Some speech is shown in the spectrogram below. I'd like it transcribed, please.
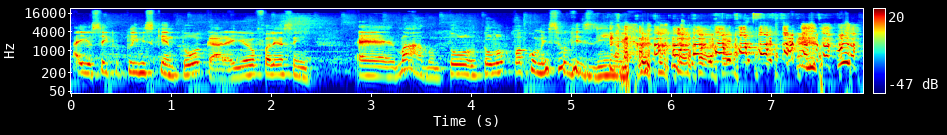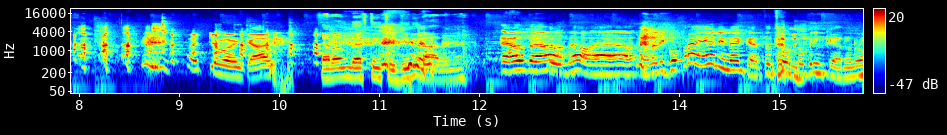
Aí eu sei que o clima esquentou, cara. E eu falei assim. É, mano, tô, tô louco pra comer seu vizinho. Que mancada. Ela não deve ter entendido nada, né? Ela não, não, ela, ela ligou pra ele, né, cara? Tô, tô, tô brincando, não,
